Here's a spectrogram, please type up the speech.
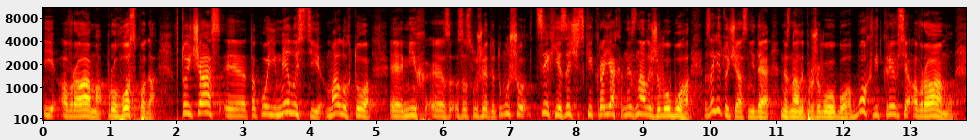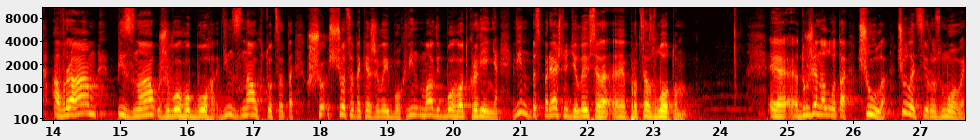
і Авраама про Господа. В той час е, такої милості мало хто е, міг е, заслужити, тому що в цих язичних краях не знали живого Бога. Взагалі той час ніде не знали про живого Бога. Бог відкрився Аврааму. Авраам пізнав живого Бога. Він знав, хто це що, що це таке живий Бог. Він мав від Бога откровення. Він, безперечно, ділився про це з Лотом. Е, Дружина Лота чула, чула ці розмови,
